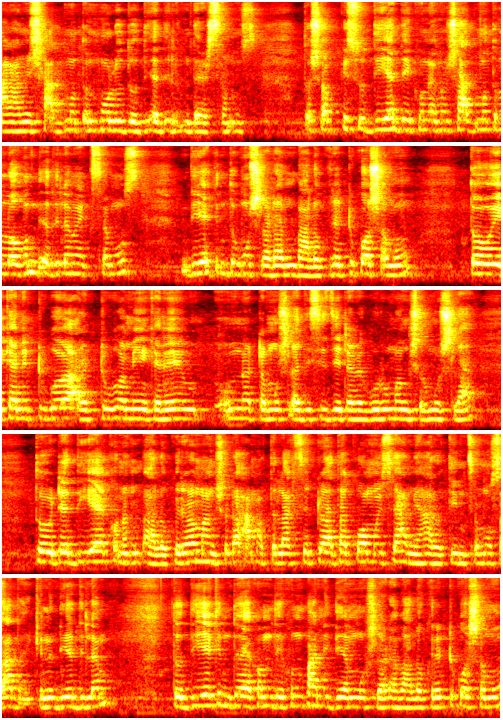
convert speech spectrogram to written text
আর আমি স্বাদ মতন হলুদও দিয়ে দিলাম দেড় চামচ। তো সব কিছু দিয়ে দেখুন, এখন স্বাদ মতন লবণ দিয়ে দিলাম এক চামচ। দিয়ে কিন্তু মশলাটা আমি ভালো করে একটু কষামো তো এখানে একটু আর একটু আমি এখানে অন্য একটা মশলা দিছি, যেটা গরু মাংসর মশলা। তো ওইটা দিয়ে এখন আমি ভালো করে মাংসটা, আমার তো লাগছে একটু আদা কম হয়েছে, আমি আরও তিন চামচ আদা এখানে দিয়ে দিলাম। তো দিয়ে কিন্তু এখন দেখুন, পানি দিয়ে মশলাটা ভালো করে একটু কষামো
